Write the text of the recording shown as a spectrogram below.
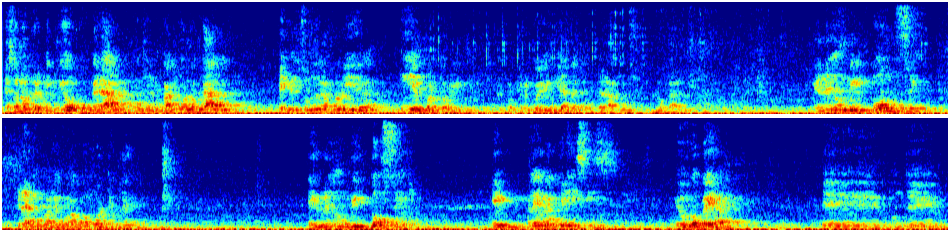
Eso nos permitió operar con el banco local en el sur de la Florida y en Puerto Rico. En Puerto Rico hoy en día operamos localmente. En el año 2011 creamos Banesco Banco Múltiple. En el año 2012, en plena crisis europea, eh, donde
